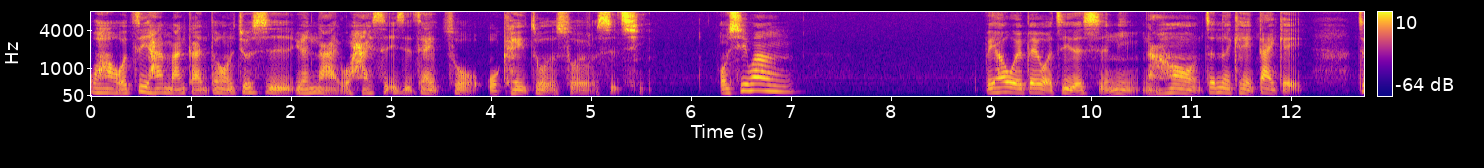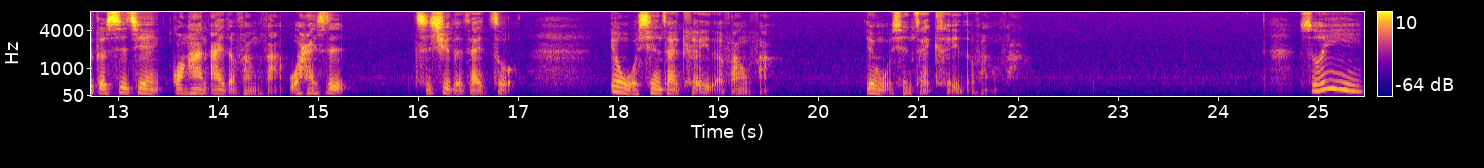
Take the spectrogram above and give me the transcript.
哇，我自己还蛮感动的，就是原来我还是一直在做我可以做的所有事情。我希望不要违背我自己的使命，然后真的可以带给这个世界光和爱的方法，我还是持续的在做，用我现在可以的方法，用我现在可以的方法。所以，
